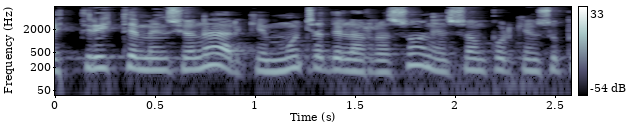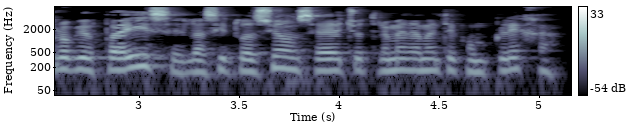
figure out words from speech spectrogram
es triste mencionar que muchas de las razones son porque en sus propios países la situación se ha hecho tremendamente compleja.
